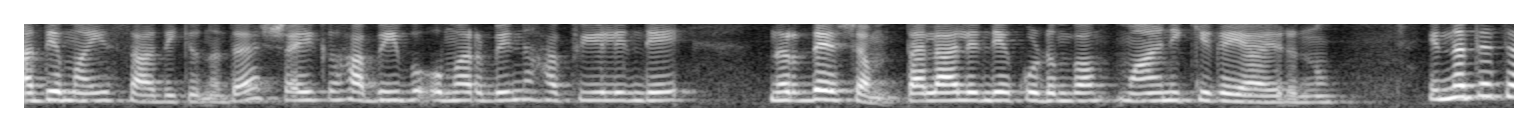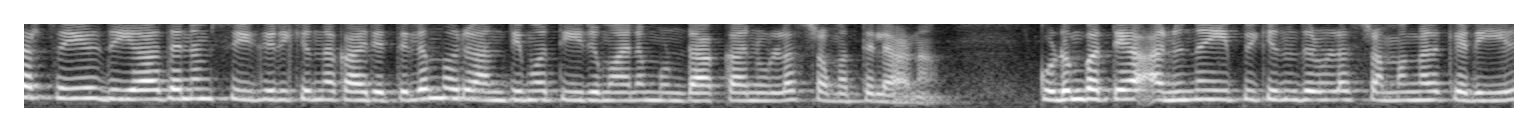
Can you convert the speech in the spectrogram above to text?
ആദ്യമായി സാധിക്കുന്നത്. ഷെയ്ഖ് ഹബീബ് ഉമർ ബിൻ ഹഫീലിന്റെ നിർദ്ദേശം തലാലിന്റെ കുടുംബം മാനിക്കുകയായിരുന്നു. ഇന്നത്തെ ചർച്ചയിൽ ദിയാദനം സ്വീകരിക്കുന്ന കാര്യത്തിലും ഒരു അന്തിമ തീരുമാനം ഉണ്ടാക്കാനുള്ള ശ്രമത്തിലാണ്. കുടുംബത്തെ അനുനയിപ്പിക്കുന്നതിനുള്ള ശ്രമങ്ങൾക്കിടയിൽ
